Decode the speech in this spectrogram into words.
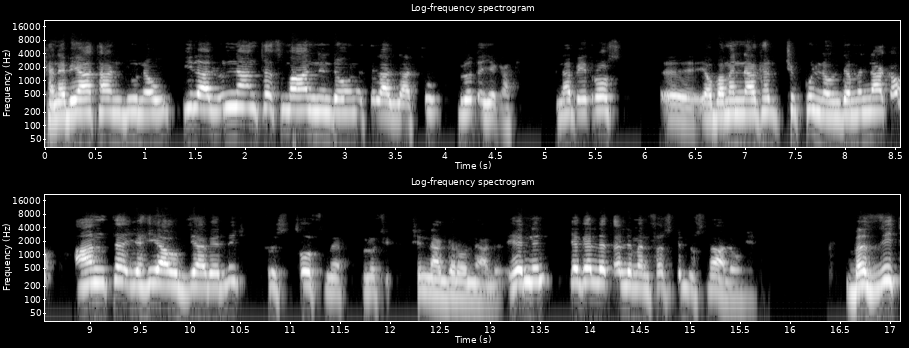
ከነቢያት አንዱ ነው ይላሉ። እናንተስ ማን እንደሆነ ትላላችሁ ብሎ ጠየቃቸው። እና ጴጥሮስ ያው በመናገር ችኩል ነው እንደምናውቀው አንተ የህያው እግዚአብሔር ልጅ ክርስቶስ ነ ብሎ ሲናገረው እናያለን። ይህንን የገለጠል መንፈስ ቅዱስ ነው አለው። በዚች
